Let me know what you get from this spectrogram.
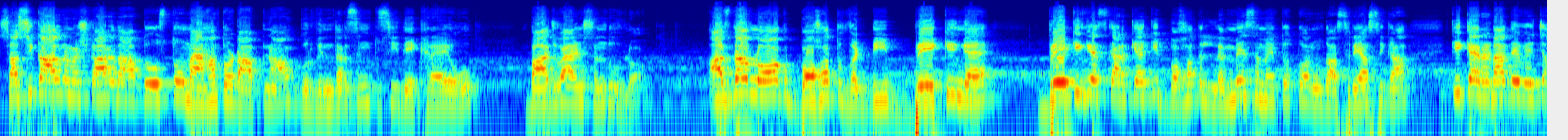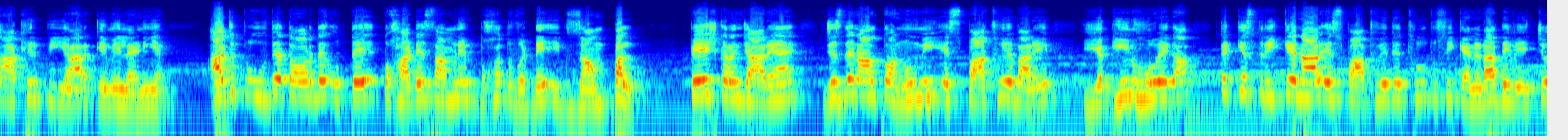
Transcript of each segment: ਸਤਿ ਸ਼੍ਰੀ ਅਕਾਲ, ਨਮਸਕਾਰ ਆਦਾਬ ਦੋਸਤੋ, ਮੈਂ ਹਾਂ ਤੁਹਾਡਾ ਆਪਣਾ ਗੁਰਵਿੰਦਰ ਸਿੰਘ, ਤੁਸੀਂ ਦੇਖ ਰਹੇ ਹੋ ਬਾਜਵਾ ਐਂਡ ਸੰਧੂ ਵਲੌਗ। ਅੱਜ ਦਾ ਵਲੌਗ ਬਹੁਤ ਵੱਡੀ ਬ੍ਰੇਕਿੰਗ ਹੈ। ਬ੍ਰੇਕਿੰਗ ਇਸ ਕਰਕੇ ਹੈ ਕਿ ਬਹੁਤ ਲੰਮੇ ਸਮੇਂ ਤੋਂ ਤੁਹਾਨੂੰ ਦੱਸ ਰਿਹਾ ਸੀਗਾ ਕਿ ਕੈਨੇਡਾ ਦੇ ਵਿੱਚ ਆਖਿਰ ਪੀਆਰ ਕਿਵੇਂ ਲੈਣੀ ਹੈ। ਅੱਜ ਪ੍ਰੂਫ ਦੇ ਤੌਰ ਦੇ ਉੱਤੇ ਤੁਹਾਡੇ ਸਾਹਮਣੇ ਬਹੁਤ ਵੱਡੇ ਐਗਜ਼ਾਮਪਲ ਪੇਸ਼ ਕਰਨ ਜਾ ਰਿਹਾ ਹੈ, ਜਿਸ ਦੇ ਨਾਲ ਤੁਹਾਨੂੰ ਵੀ ਇਸ ਪਾਥਵੇ ਬਾਰੇ ਯਕੀਨ ਹੋਵੇਗਾ। ਤੇ ਕਿਸ ਤਰੀਕੇ ਨਾਲ ਇਸ ਪਾਥਵੇ ਦੇ ਥਰੂ ਤੁਸੀਂ ਕੈਨੇਡਾ ਦੇ ਵਿੱਚ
